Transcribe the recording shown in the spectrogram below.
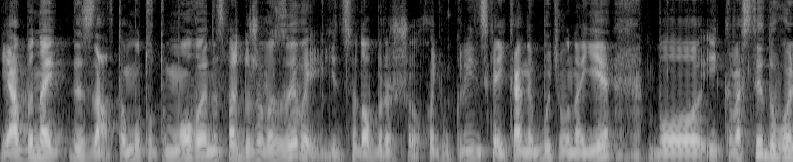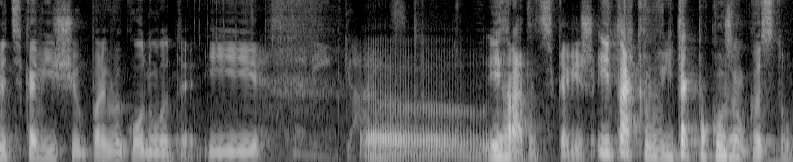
я би навіть не знав. Тому тут мова насправді дуже важлива, і це добре, що хоч українська яка-небудь вона є, бо і квести доволі цікавіші перевиконувати, і. Е, і грати цікавіше. І так, і так по кожному квесту.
